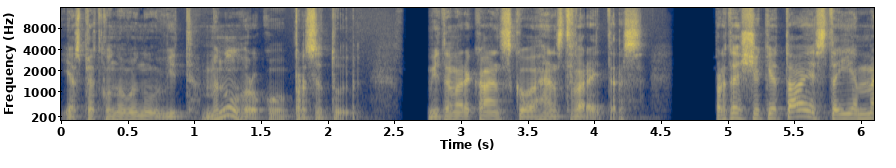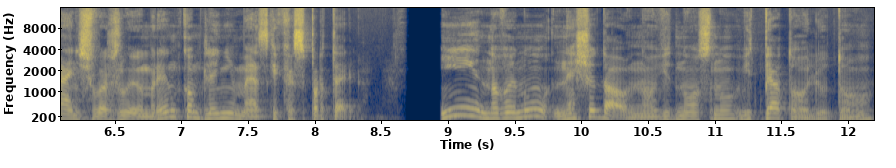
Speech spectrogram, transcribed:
я спочатку новину від минулого року процитую, від американського агентства Reuters, про те, що Китай стає менш важливим ринком для німецьких експортерів. І новину нещодавно відносно від 5 лютого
